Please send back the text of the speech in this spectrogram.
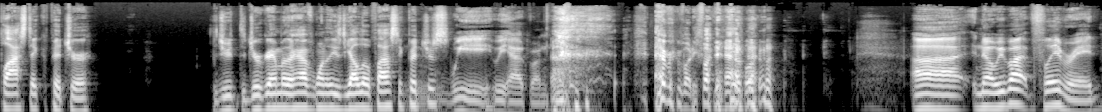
plastic pitcher. Did you, did your grandmother have one of these yellow plastic pitchers? We we had one. Everybody fucking had one. Uh, no, we bought Flavor Aid.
